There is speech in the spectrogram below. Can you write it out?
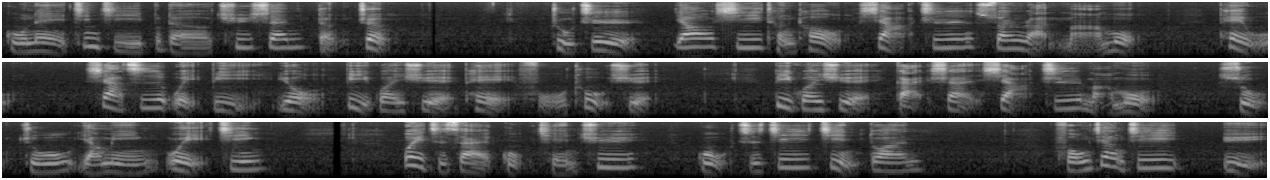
骨内筋急不得屈伸等症。主治腰膝疼痛、下肢酸软麻木。配伍下肢痿痹，用臂关穴配浮兔穴。闭关穴改善下肢麻木，属足阳明胃经，位置在骨前区，股直肌近端，缝降肌与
